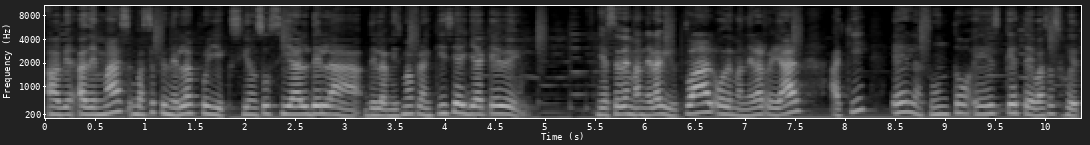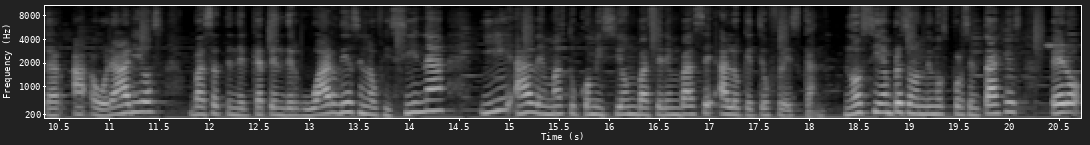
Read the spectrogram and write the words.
además vas a tener la proyección social de la, de la misma franquicia ya que de, ya sea de manera virtual o de manera real. Aquí el asunto es que te vas a sujetar a horarios, vas a tener que atender guardias en la oficina y además tu comisión va a ser en base a lo que te ofrezcan. No siempre son los mismos porcentajes, pero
